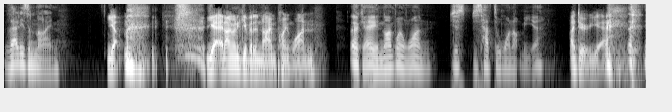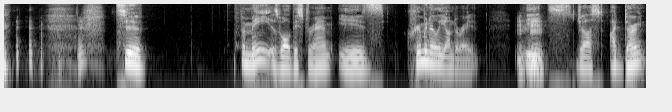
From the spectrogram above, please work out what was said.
that is a nine. Yeah. yeah, and I'm gonna give it a nine point one. Okay, nine point one. Just just have to one up me, yeah. I do, yeah. to for me as well, this dram is criminally underrated. Mhm. It's just I don't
